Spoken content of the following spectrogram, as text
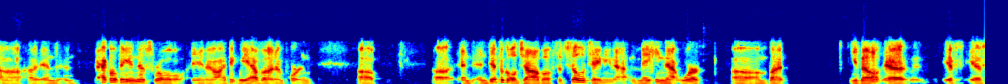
uh, and, and faculty in this role. You know, I think we have an important uh, uh, and, and difficult job of facilitating that and making that work. Um, but you know, uh, if if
